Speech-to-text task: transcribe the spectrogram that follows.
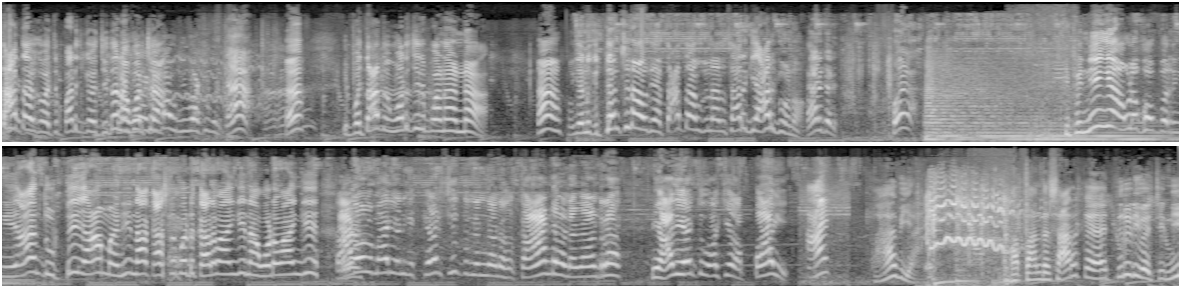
தாத்தாவுக்கு வச்சு படிக்க வச்சு தான் நான் உடச்சேன்? இப்போ தாத்தா உடச்சிட்டு போனா என்ன? ஆ? எனக்கு டென்ஷன் ஆகுது என் தாத்தாவுக்கு இல்லாத சரக்கு யாருக்கு வேணும்? இப்போ நீங்க அவ்வளோ கோப்படுறீங்க ஏன் துட்டு ஏன் மணி? நான் கஷ்டப்பட்டு கடை வாங்கி நான் உட வாங்கி கடவுள் மாதிரி எனக்கு கிடைச்சிட்டு காண்டவனை வேண்ட நீ அதை எடுத்து ஓகே பாய் பாவியா? அப்ப அந்த சரக்கை திருடி வச்சு நீ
